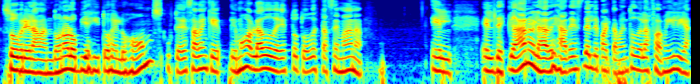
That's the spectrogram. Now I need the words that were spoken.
sobre el abandono a los viejitos en los homes. Ustedes saben que hemos hablado de esto toda esta semana. El, el, desgano y la dejadez del Departamento de la Familia.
